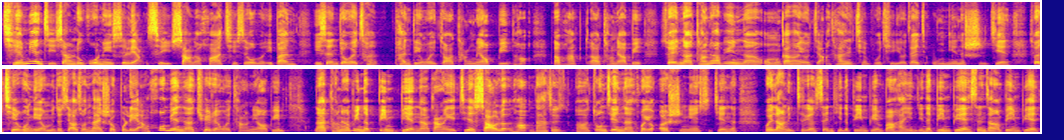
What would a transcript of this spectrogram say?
前面几项如果你是两次以上的话，其实我们一般医生就会称。判定为叫糖尿病哈，要糖要糖尿病，所以呢，糖尿病呢，我们刚刚有讲，它的潜伏期有在五年的时间，所以前五年我们就叫做耐受不良，后面呢确认为糖尿病。那糖尿病的病变呢？刚刚也介绍了哈，但是呃中间呢会有二十年时间呢，会让你这个身体的病变，包含眼睛的病变、肾脏的病变、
